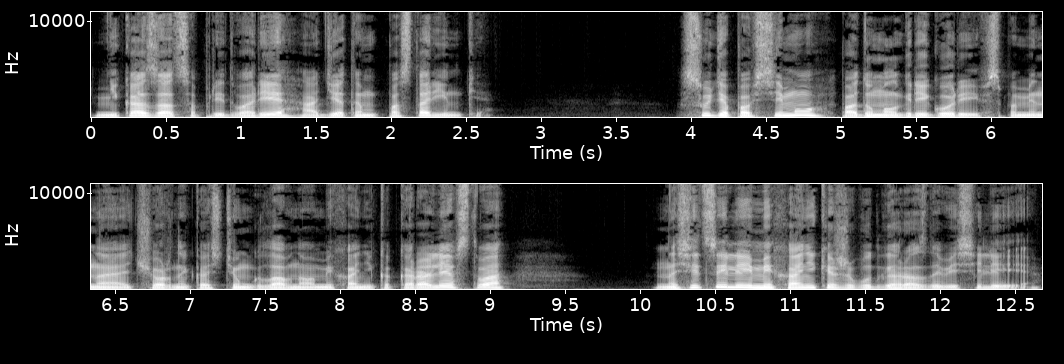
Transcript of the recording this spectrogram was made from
не казаться при дворе одетым по старинке. Судя по всему, подумал Григорий, вспоминая черный костюм главного механика королевства, на Сицилии механики живут гораздо веселее.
